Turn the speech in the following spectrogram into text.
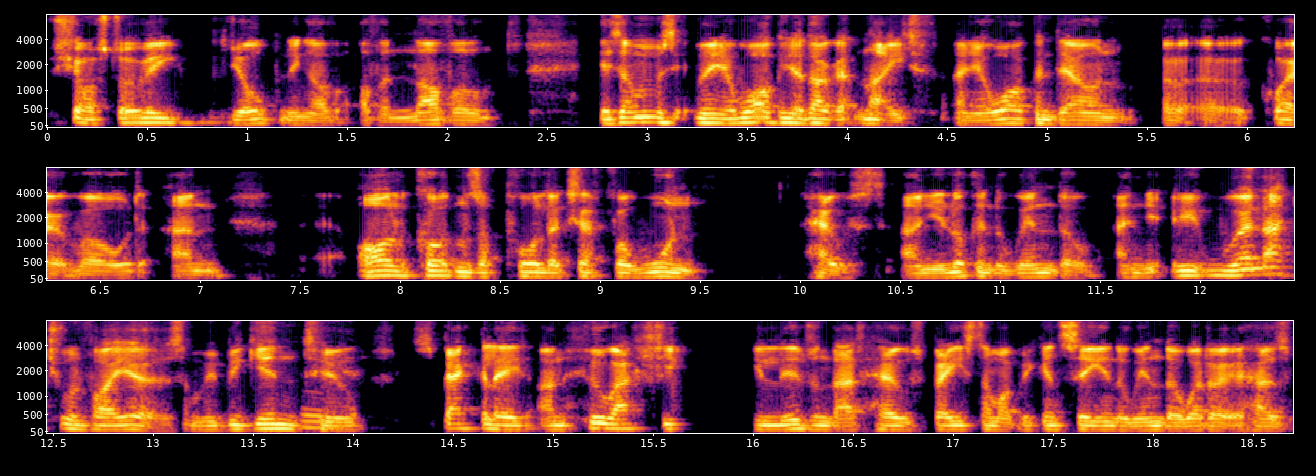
short story, the opening of, of a novel, is almost when you're walking your dog at night and you're walking down a, a quiet road and all the curtains are pulled except for one house and you look in the window and you, we're natural voyeurs and we begin to mm. speculate on who actually lives in that house based on what we can see in the window, whether it has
